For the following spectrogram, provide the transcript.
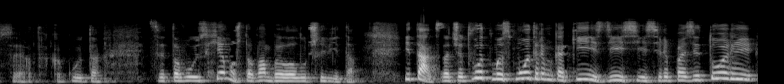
десерт, какую-то цветовую схему, чтобы вам было лучше видно. Итак, значит, вот мы смотрим, какие здесь есть репозитории.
